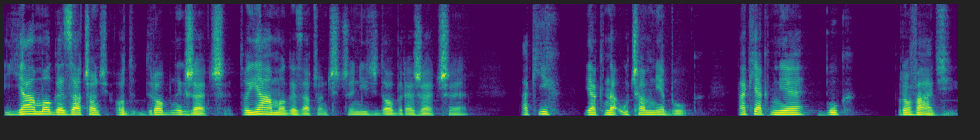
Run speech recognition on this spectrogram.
ja mogę zacząć od drobnych rzeczy. To ja mogę zacząć czynić dobre rzeczy, takich jak naucza mnie Bóg, tak jak mnie Bóg prowadzi.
